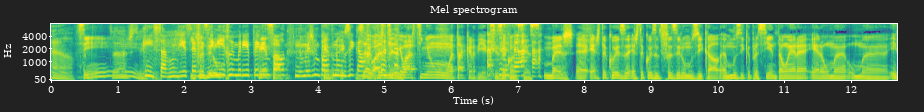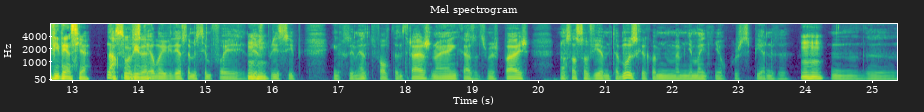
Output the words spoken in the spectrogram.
Ah, Sim. fantástico. Quem sabe um dia Sérgio Godinho um- e Rui Maria pegam palco, no mesmo palco no musical. Eu acho, eu acho que tinha um ataque cardíaco se isso acontecesse. Mas eh, esta, coisa, esta coisa de fazer um musical, a música para si então era, era uma, uma evidência. a sua música vida? É uma evidência, mas sempre foi desde o princípio. Inclusive, volto atrás, não é? Em casa dos meus pais, não só se ouvia muita música, como a minha mãe tinha o curso de piano de, Uhum. de-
